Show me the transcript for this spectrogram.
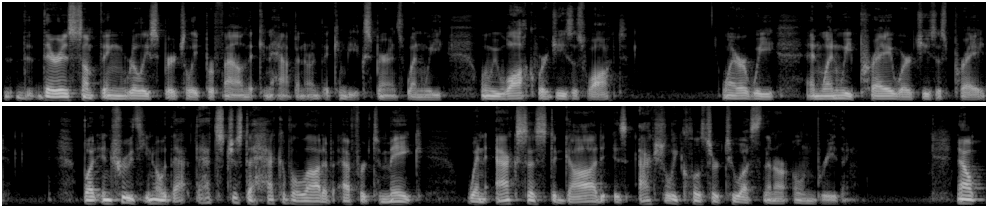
th- there is something really spiritually profound that can happen or that can be experienced when we when we walk where Jesus walked where we and when we pray where Jesus prayed. But in truth, you know, that that's just a heck of a lot of effort to make when access to God is actually closer to us than our own breathing. Now,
